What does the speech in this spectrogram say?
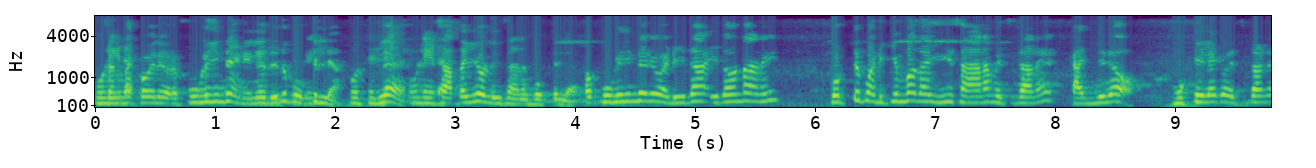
പറയും പുളിന്റെ ആണ് ഇത് പൊട്ടില്ല ചതയുള്ളൂ ഈ സാധനം പൊട്ടില്ല. അപ്പൊ പുളിന്റെ ഒരു വടി ഇതാ ഇതുകൊണ്ടാണ് പൊട്ട് പഠിക്കുമ്പോ ഈ സാധനം വെച്ചിട്ടാണ് കല്ലിലോ മുട്ടിയിലൊക്കെ വെച്ചിട്ടാണ്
